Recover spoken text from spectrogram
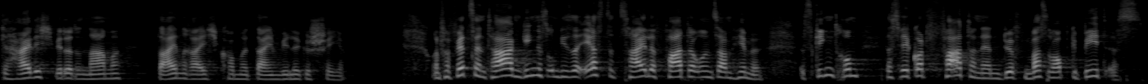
geheiligt werde der Name, dein Reich komme, dein Wille geschehe. Und vor 14 Tagen ging es um diese erste Zeile Vater unser im Himmel. Es ging darum, dass wir Gott Vater nennen dürfen, was überhaupt Gebet ist.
